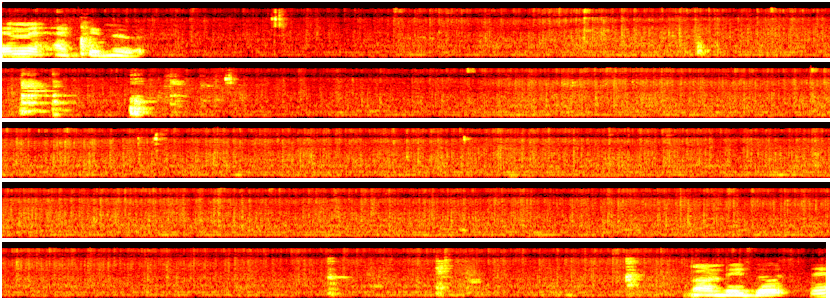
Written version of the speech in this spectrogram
ಎಣ್ಣೆ ಹಾಕಿದ್ದು ನೋಡಿ ದೋಸೆ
